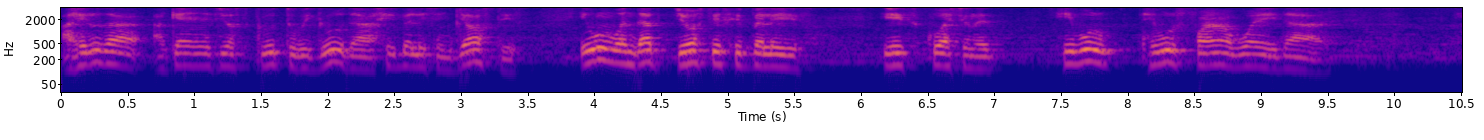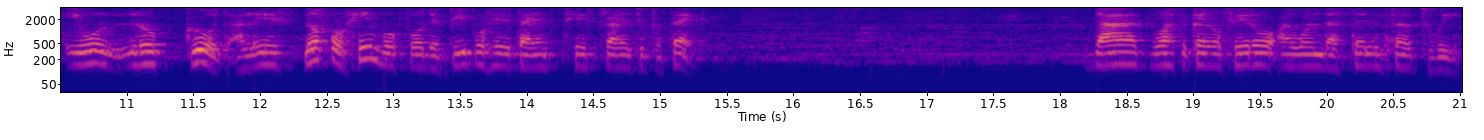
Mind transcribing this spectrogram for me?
A hero that again is just good to be good. That he believes in justice, even when that justice he believes is questioned, he will he will find a way that it will look good. At least not for him, but for the people he time he's trying to protect. That was the kind of hero I want that Sterling to be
